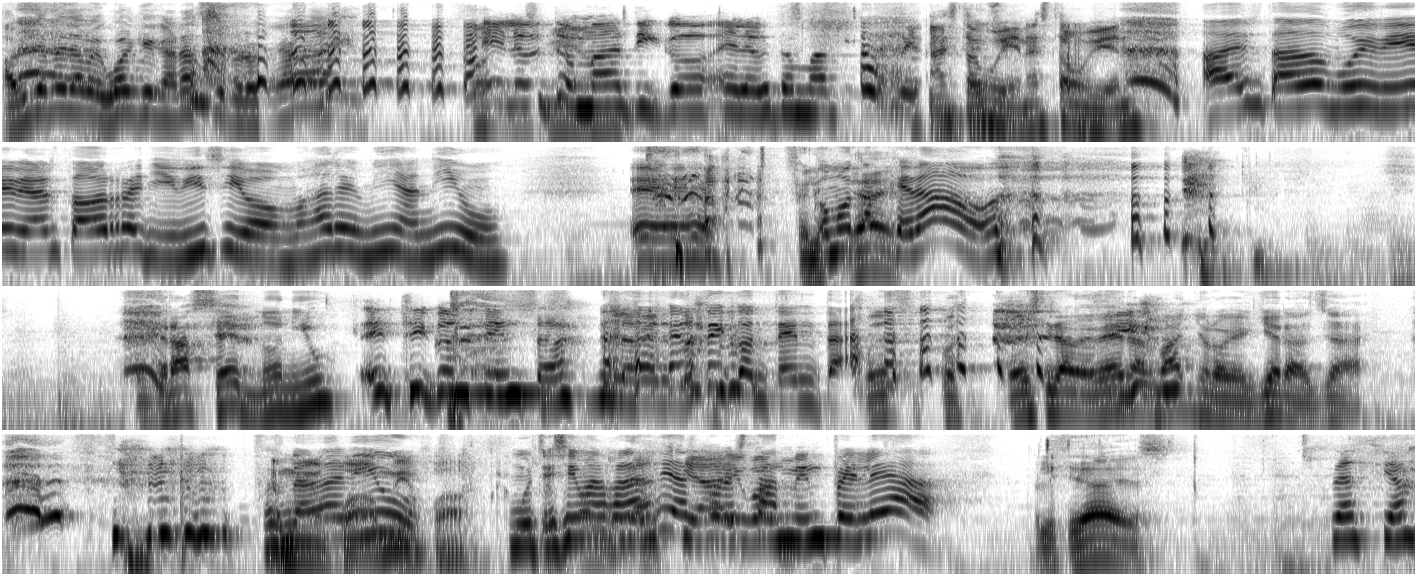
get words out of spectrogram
A mí ya me daba igual que ganase, pero que. Joder, El automático, el automático. Ah, está muy bien, ha estado muy bien. Ha estado muy bien, ha estado reñidísimo. Madre mía, New. Eh, ¿Cómo te has quedado? Tendrás sed, ¿no, New? Estoy contenta, la verdad. Estoy contenta. Puedes, puedes ir a beber al baño, lo que quieras, ya. Pues nada, jugado, New. Muchísimas gracias, Gracias, por esta igualmente. pelea. Felicidades. Gracias.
